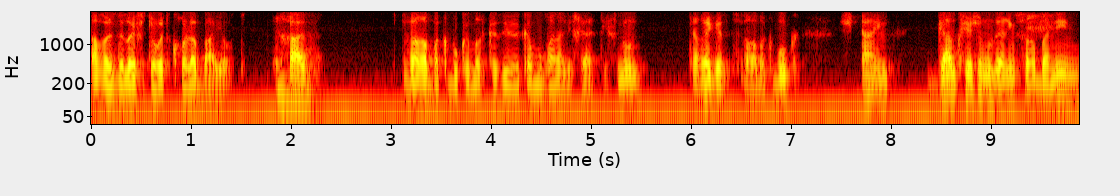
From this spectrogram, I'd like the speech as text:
אבל זה לא יפתור את כל הבעיות. אחד, צוואר הבקבוק המרכזי זה כמובן הליכי התכנון, כרגע זה צוואר הבקבוק. שתיים, גם כשיש לנו דיירים סרבנים,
